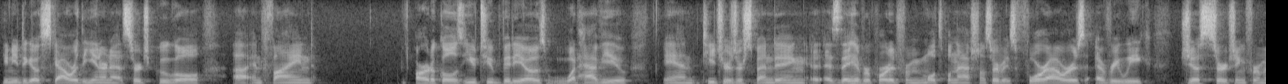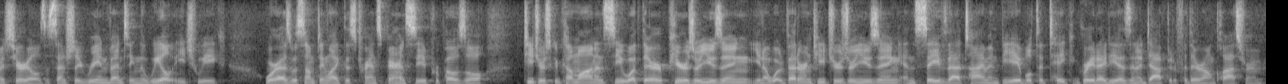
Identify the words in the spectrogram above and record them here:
you need to go scour the internet, search Google, uh, and find articles, YouTube videos, what have you. And teachers are spending, as they have reported from multiple national surveys, four hours every week just searching for materials, essentially reinventing the wheel each week. Whereas with something like this transparency proposal, teachers could come on and see what their peers are using, you know, what veteran teachers are using, and save that time and be able to take great ideas and adapt it for their own classroom.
